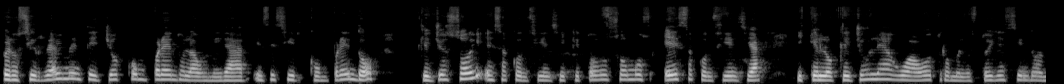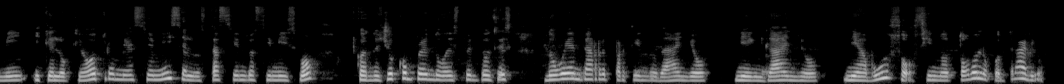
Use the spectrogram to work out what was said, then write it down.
Pero si realmente yo comprendo la unidad, es decir, comprendo que yo soy esa conciencia y que todos somos esa conciencia y que lo que yo le hago a otro me lo estoy haciendo a mí y que lo que otro me hace a mí se lo está haciendo a sí mismo. Cuando yo comprendo esto, entonces no voy a andar repartiendo daño, ni engaño, ni abuso, sino todo lo contrario.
